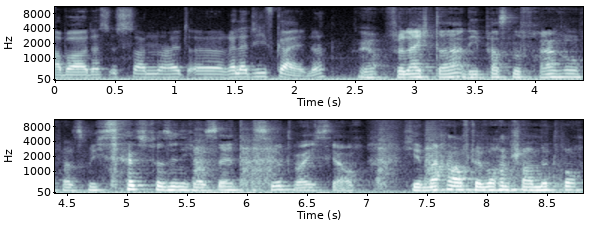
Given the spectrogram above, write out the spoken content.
Aber das ist dann halt äh, relativ geil, ne? Ja, vielleicht da die passende Frage weil es mich selbst persönlich auch sehr interessiert, weil ich es ja auch hier mache auf der Wochenschau Mittwoch,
